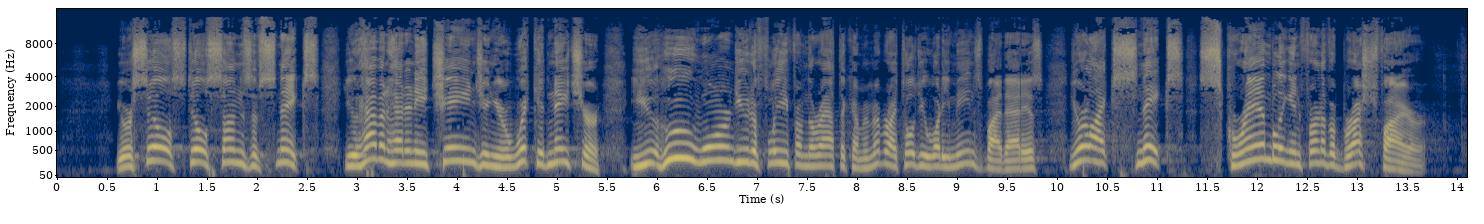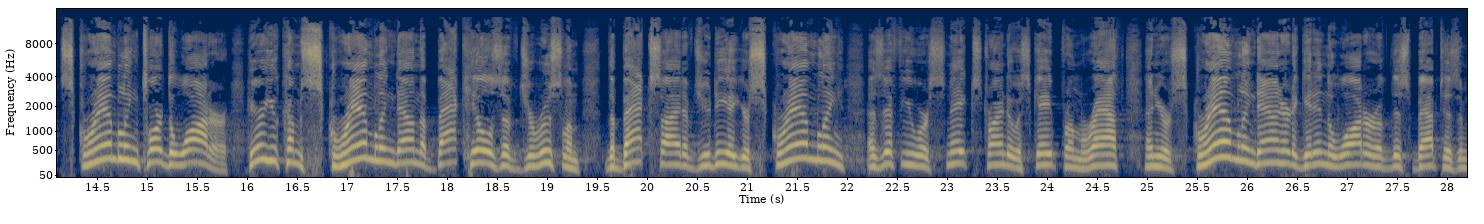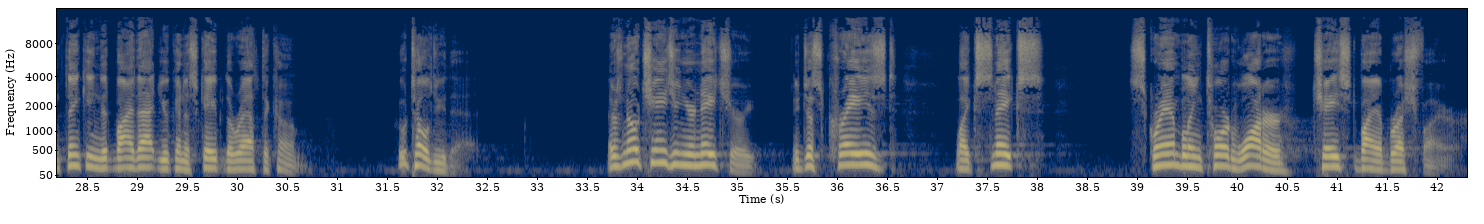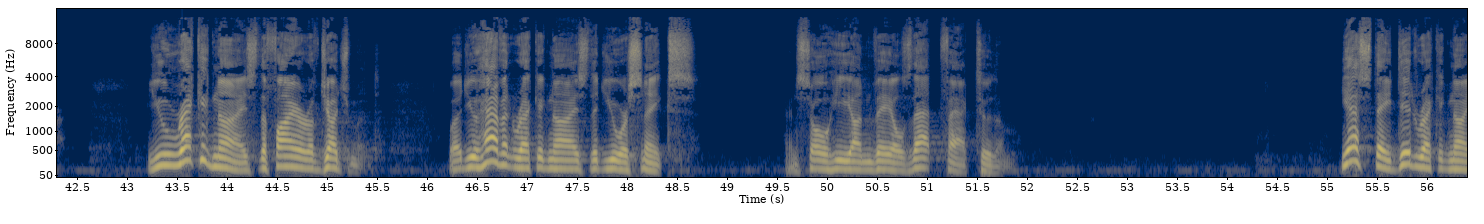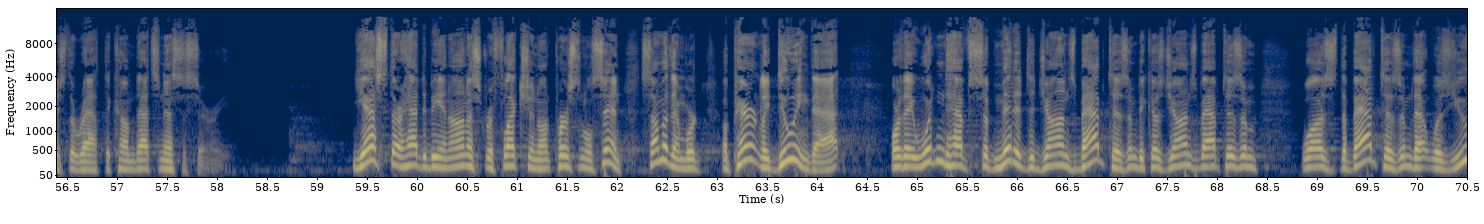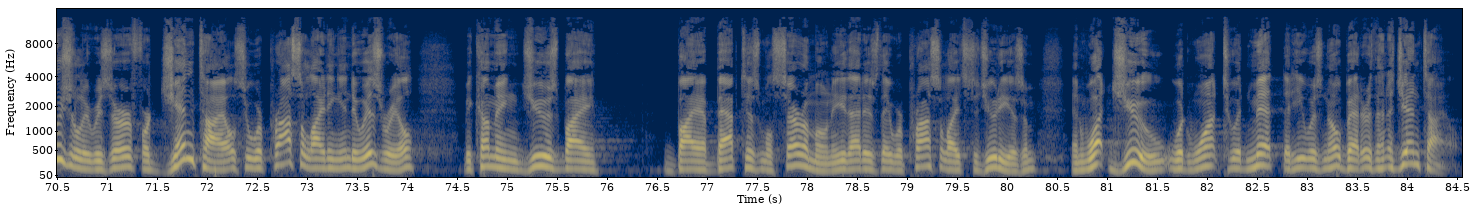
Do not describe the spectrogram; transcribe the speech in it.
You're still, still sons of snakes. You haven't had any change in your wicked nature. You, who warned you to flee from the wrath to come? Remember I told you what he means by that is, you're like snakes scrambling in front of a brush fire scrambling toward the water. Here you come scrambling down the back hills of Jerusalem, the backside of Judea. You're scrambling as if you were snakes trying to escape from wrath, and you're scrambling down here to get in the water of this baptism, thinking that by that you can escape the wrath to come. Who told you that? There's no change in your nature. You're just crazed like snakes scrambling toward water chased by a brush fire. You recognize the fire of judgment, but you haven't recognized that you are snakes. And so he unveils that fact to them. Yes, they did recognize the wrath to come. That's necessary. Yes, there had to be an honest reflection on personal sin. Some of them were apparently doing that, or they wouldn't have submitted to John's baptism because John's baptism was the baptism that was usually reserved for Gentiles who were proselyting into Israel, becoming Jews by, by a baptismal ceremony. That is, they were proselytes to Judaism. And what Jew would want to admit that he was no better than a Gentile?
